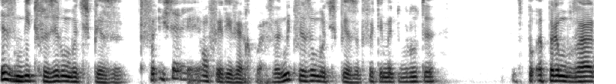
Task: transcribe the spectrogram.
admite fazer uma despesa? Isto é, é um fé de verro quase. Admite fazer uma despesa perfeitamente bruta para mudar,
